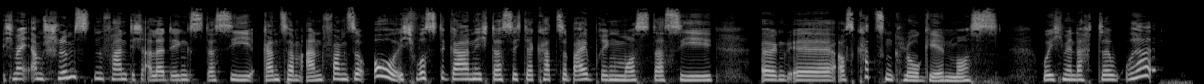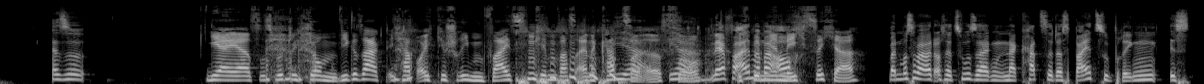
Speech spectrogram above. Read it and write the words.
Ich meine, am schlimmsten fand ich allerdings, dass sie ganz am Anfang so, oh, ich wusste gar nicht, dass ich der Katze beibringen muss, dass sie äh, aufs Katzenklo gehen muss. Wo ich mir dachte, what? Also, Ja, ja, es ist wirklich dumm. Wie gesagt, ich habe euch geschrieben, weiß Kim, was eine Katze Ja, ist. ja. So. Naja, vor ich allem bin aber mir auch- nicht sicher. Man muss aber halt auch dazu sagen, einer Katze das beizubringen, ist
